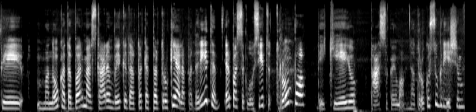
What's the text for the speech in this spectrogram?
Tai manau, kad dabar mes galim vaikai dar tokią pertraukėlę padaryti ir pasiklausyti trumpo veikėjų pasakojimo. Netrukus sugrįšim.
